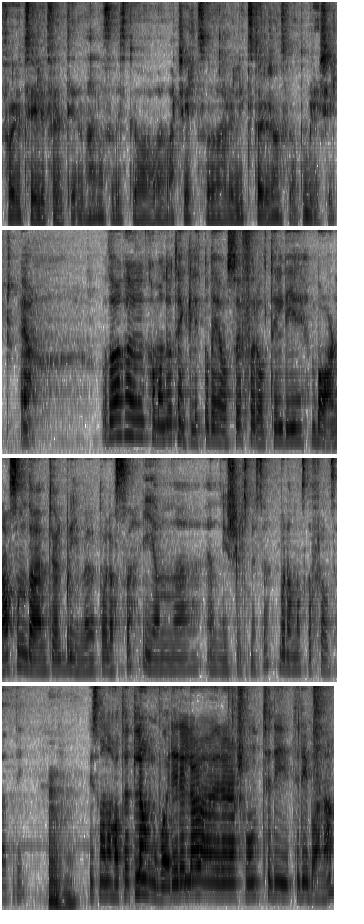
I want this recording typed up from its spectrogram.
forutsier litt fremtiden her. Altså Hvis du har vært skilt, så er det litt større sjanse for at du blir skilt. Ja. Og Da kan man jo tenke litt på det også i forhold til de barna som da eventuelt blir med på lasset i en, eh, en ny skilsmisse. Hvordan man skal forholde seg til de. Mm -hmm. Hvis man har hatt et langvarig relasjon til de, til de barna.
